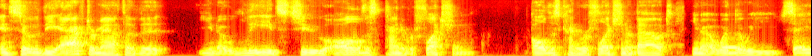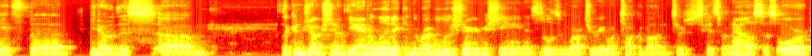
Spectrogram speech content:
and so the aftermath of it you know leads to all of this kind of reflection all this kind of reflection about you know whether we say it's the you know this um the conjunction of the analytic and the revolutionary machine as Deleuze and Guattari want to talk about in terms of schizoanalysis or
